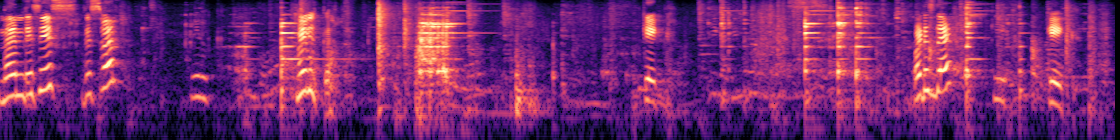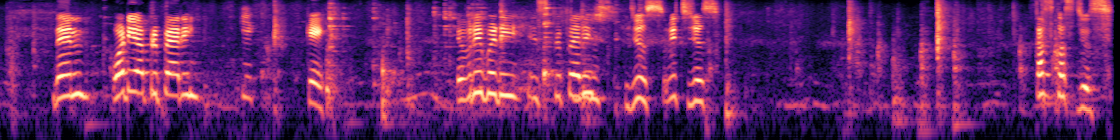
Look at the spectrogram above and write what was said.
Then this is this one? Milk. Milk. Cake. What is that? Cake. Cake. Then what you are preparing? Cake. Cake. Everybody is preparing juice. juice. Which juice? Cuscus juice.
